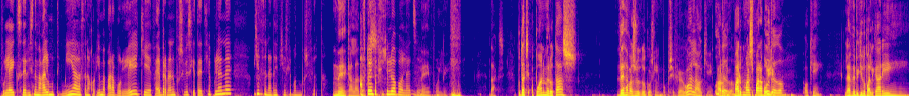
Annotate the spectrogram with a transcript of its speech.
που λέει, ξέρεις, είναι μεγάλη μου τιμή, αλλά στεναχωριέμαι πάρα πολύ και θα έπρεπε να είναι υποψήφιος και τέτοια, που λένε, γιατί δεν αρνήθηκες λοιπόν την υποψηφιότητα; Ναι, καλά. εντάξει. Αυτό είναι το πιο γελοίο από όλα, έτσι. Ναι, πολύ. εντάξει. Που, εντάξει, που αν με ρωτάς, δεν θα βάζω τον Gosling υποψήφιο εγώ, αλλά οκ. Παρότι, εγώ. παρότι μου άρεσε πάρα πολύ. Ούτε εγώ. Οκ. Δηλαδή δεν μπήκε το παλικάρι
